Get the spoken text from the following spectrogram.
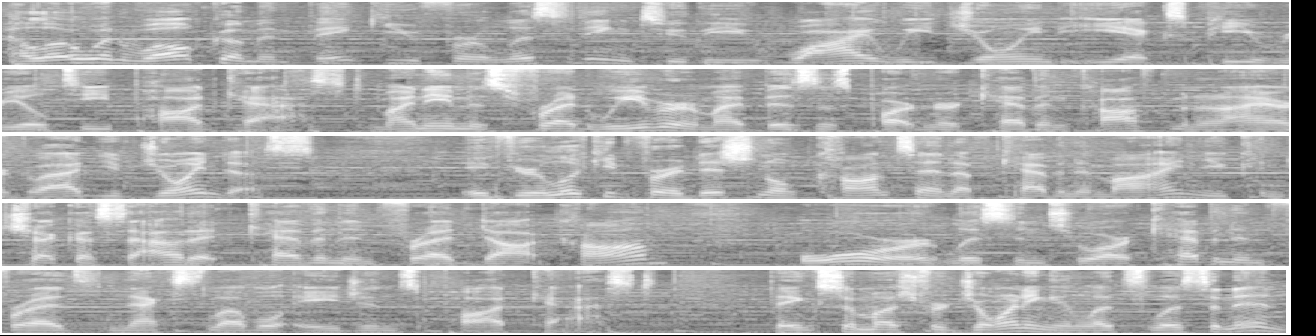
Hello and welcome, and thank you for listening to the Why We Joined eXp Realty podcast. My name is Fred Weaver, and my business partner Kevin Kaufman and I are glad you've joined us. If you're looking for additional content of Kevin and mine, you can check us out at kevinandfred.com or listen to our Kevin and Fred's Next Level Agents podcast. Thanks so much for joining, and let's listen in.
